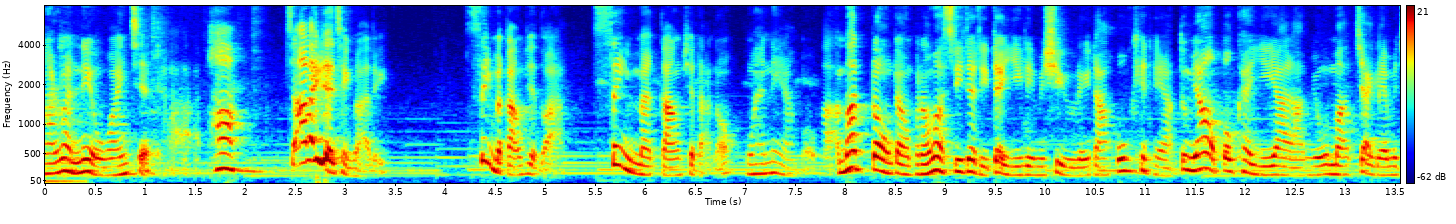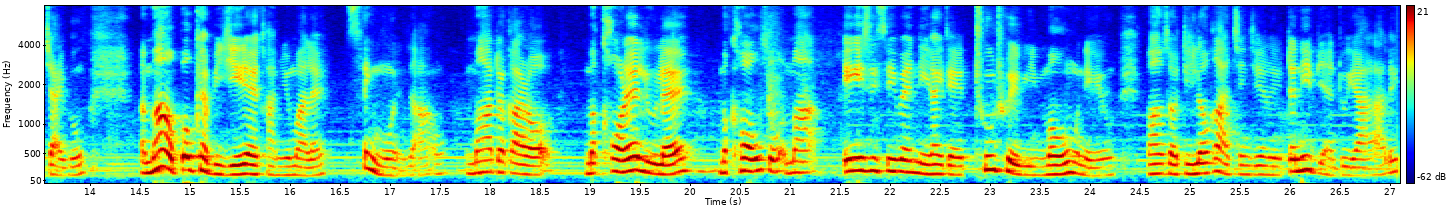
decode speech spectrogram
ငါတို့ကနင့်ကိုဝိုင်းချစ်တာဟာကြားလိုက်တဲ့အချိန်ပါလေစိတ်မကောင်းဖြစ်သွားစိတ်မကောင်းဖြစ်တာနော်ဝမ်းနေတာမဟုတ်ဘူးအမတောင်တောင်ဘယ်တော့မှစတီးတက်တွေတက်ရေးလေးမရှိဘူးလေဒါဟိုးခစ်တဲ့ကသူများကိုပုတ်ခတ်ရေးရတာမျိုးအမကြိုက်လည်းမကြိုက်ဘူးအမကိုပုတ်ခတ်ပြီးရေးတဲ့အခါမျိုးမှလည်းစိတ်မဝင်စားအောင်အမအတွက်ကတော့မခေါ်တဲ့လူလည်းမခေါ်ဘူးဆိုအမ အေးအေးဆေးဆေးပဲနေလိုက်တယ်ထူးထွေပြီးမုန်းမနေဘူးဘာလို့ဆိုတော့ဒီလောကချင်းချင်းလေးတနည်းပြန်တွေ့ရတာလေ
